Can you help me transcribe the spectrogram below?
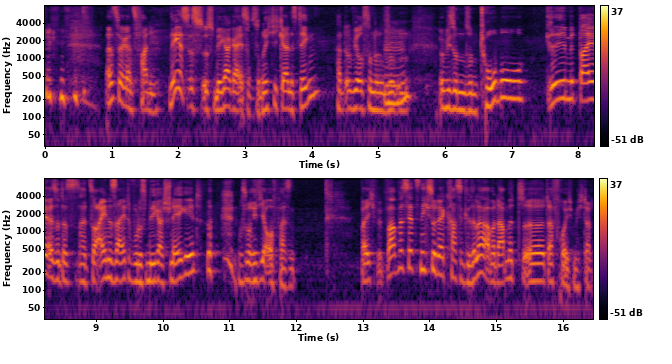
das wäre ganz funny. Nee, es ist, ist mega geil. Es ist so ein richtig geiles Ding. Hat irgendwie auch so, eine, so ein, irgendwie so ein, so ein Turbo-Grill mit bei. Also das ist halt so eine Seite, wo das mega schnell geht. da muss man richtig aufpassen. Weil ich war bis jetzt nicht so der krasse Griller, aber damit, äh, da freue ich mich dann.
